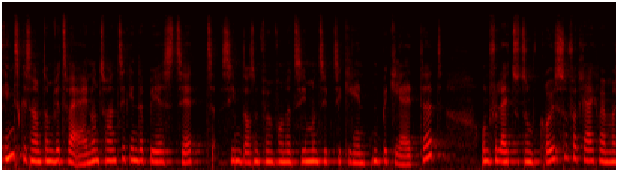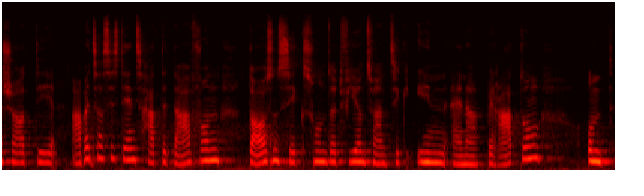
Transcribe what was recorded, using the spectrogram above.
Insgesamt haben wir 2021 in der BSZ 7577 Klienten begleitet. Und vielleicht so zum Größenvergleich, wenn man schaut, die Arbeitsassistenz hatte davon 1624 in einer Beratung. Und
